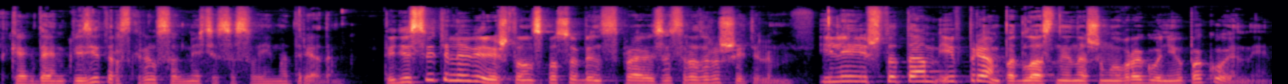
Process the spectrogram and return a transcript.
когда Инквизитор скрылся вместе со своим отрядом. «Ты действительно веришь, что он способен справиться с Разрушителем? Или что там и впрямь подвластные нашему врагу неупокоенные?»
